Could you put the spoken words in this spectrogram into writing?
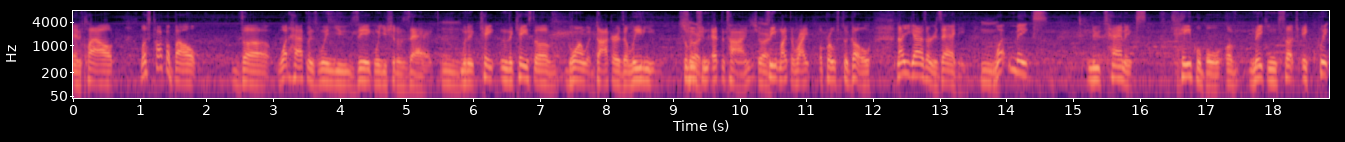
and cloud. Let's talk about the what happens when you zig when you should have zagged. Mm. When it in the case of going with Docker, the leading solution sure. at the time sure. seemed like the right approach to go. Now you guys are zagging. Mm. What makes Nutanix capable of making such a quick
